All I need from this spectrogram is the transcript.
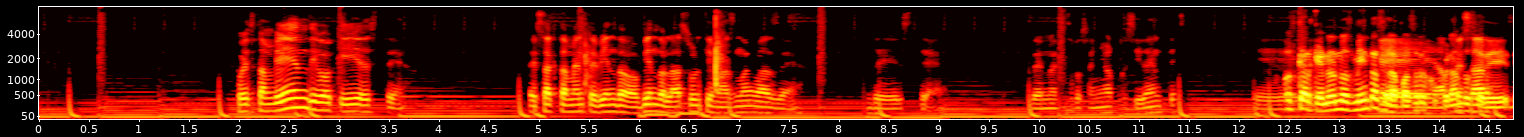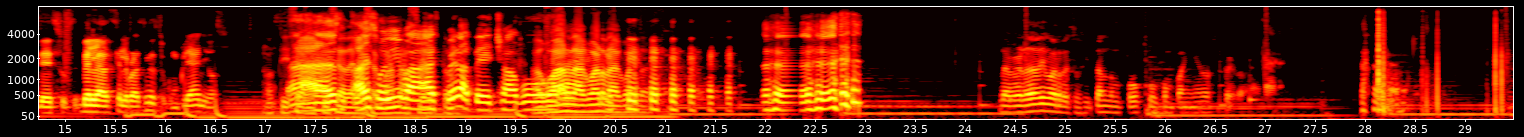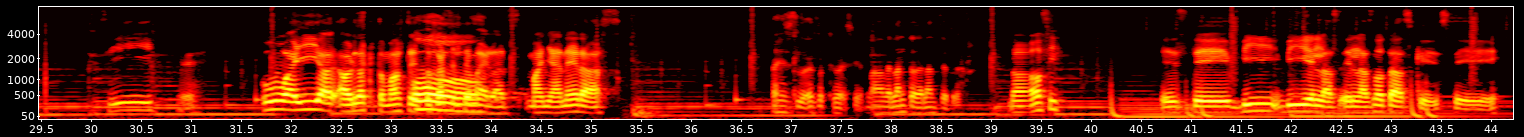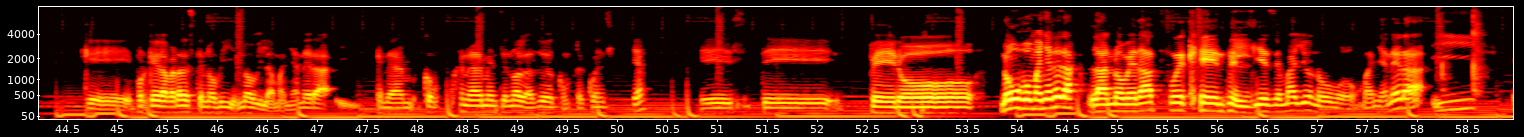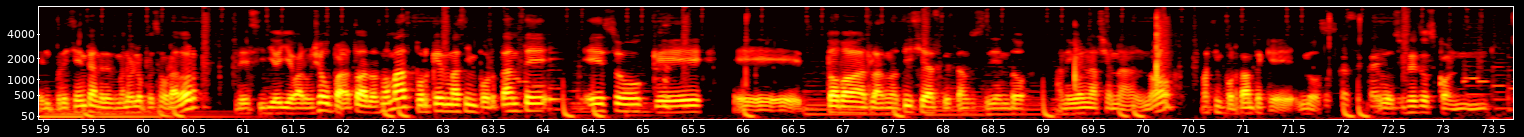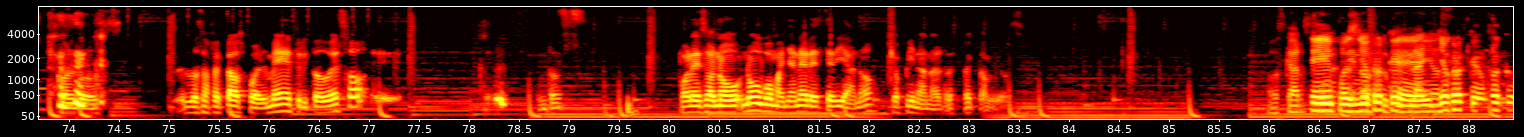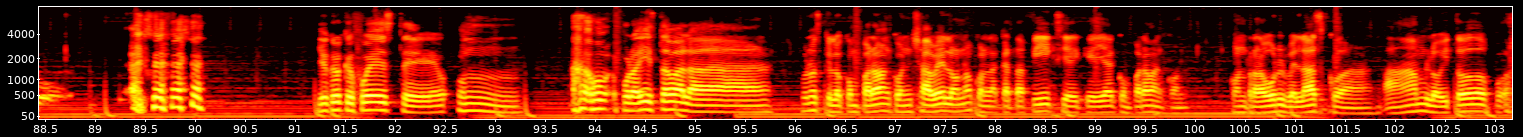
Pues también digo aquí, este, exactamente viendo, viendo las últimas nuevas de, de este, de nuestro señor presidente. Eh, Oscar, que no nos mientas, se la pasó recuperándose de, de, la celebración de su cumpleaños. ah, a eso iba, espérate, chavo. Aguarda, aguarda, aguarda. La verdad iba resucitando un poco, compañeros, pero... sí, eh, hubo ahí, ahorita que tomaste, tocaste el tema de las mañaneras. Es lo, que voy a decir. No, adelante, adelante, No, sí. Este, vi, vi en las, en las notas que este que porque la verdad es que no vi no vi la mañanera y generalmente no las veo con frecuencia este pero no hubo mañanera la novedad fue que en el 10 de mayo no hubo mañanera y el presidente Andrés Manuel López Obrador decidió llevar un show para todas las mamás porque es más importante eso que eh, todas las noticias que están sucediendo a nivel nacional, ¿no? Más importante que los, los sucesos con, los, los, afectados por el metro y todo eso. Eh, entonces, por eso no, no hubo mañanera este día, ¿no? ¿Qué opinan al respecto, amigos? Oscar. Sí, pues yo creo que yo creo que fue como yo creo que fue este un por ahí estaba la. Unos que lo comparaban con Chabelo, ¿no? Con la catafixia y que ya comparaban con, con Raúl Velasco a, AMLO y todo por,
